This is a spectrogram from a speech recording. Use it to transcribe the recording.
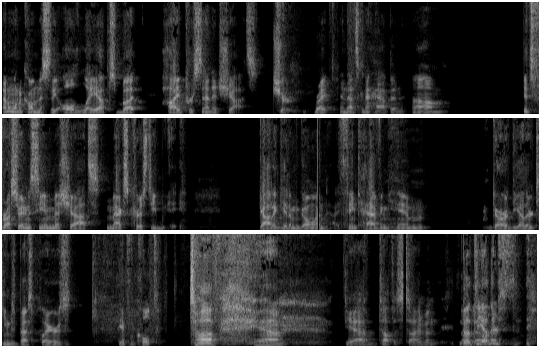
I don't want to call them necessarily all layups, but high percentage shots. Sure. Right. And that's going to happen. Um, it's frustrating to see him miss shots. Max Christie, got to get him going. I think having him guard the other team's best players difficult. Tough. Yeah. Yeah. Um, tough assignment. No but doubt. the other, th-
